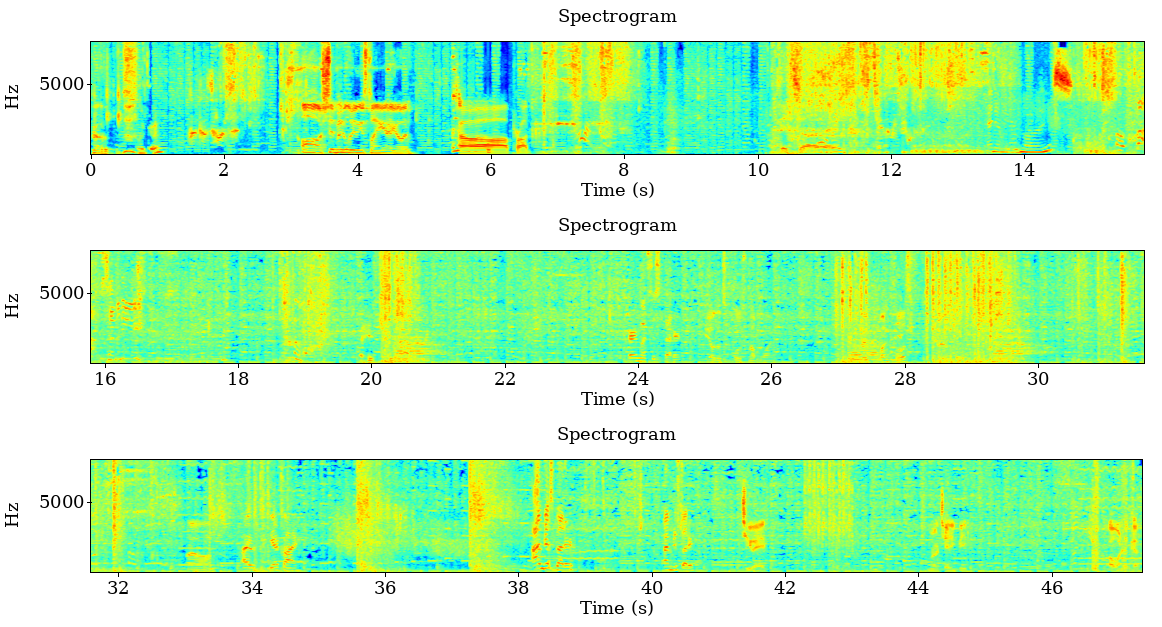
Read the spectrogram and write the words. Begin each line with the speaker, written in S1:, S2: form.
S1: Bro.
S2: Okay.
S1: Oh shit, Megalini is playing. I gotta go in.
S3: Oh, prod. It's uh.
S4: Enemy nice. Oh, fuck, 70.
S3: I hit you.
S4: Very much is better.
S5: Yo, that's close, not blind. One close.
S4: I, you're fine. I'm just better. I'm just better.
S6: 2A. I'm rotating B. Oh, one hookah.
